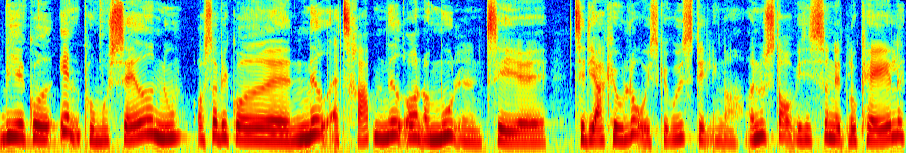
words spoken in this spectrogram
Vi er gået ind på museet nu, og så er vi gået øh, ned ad trappen, ned under mulden til øh, til de arkeologiske udstillinger. Og nu står vi i sådan et lokale,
